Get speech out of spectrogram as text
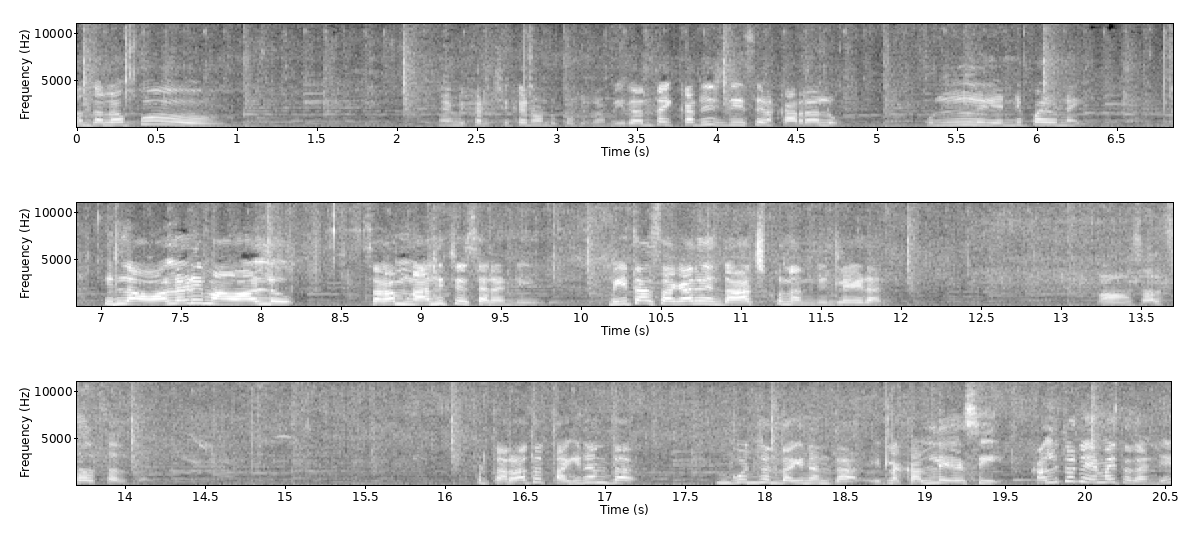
అంతలోపు మేము ఇక్కడ చికెన్ వండుకుంటున్నాం. ఇదంతా ఇక్కడి నుంచి తీసిన కర్రలు. ఫుల్ ఎండిపోయి ఉన్నాయి. ఇలా ఆల్రెడీ మా వాళ్ళు సగం కానిచ్చేసారండి మిగతా సగాన్ని నేను దాచుకున్నాను దీంట్లో వేయడానికి. ఆ, చాలు చాలు చాలు చాలు. ఇప్పుడు తర్వాత తగినంత ఇంకొంచెం తగినంత ఇట్లా కళ్ళు వేసి కళ్ళుతో ఏమవుతుందండి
